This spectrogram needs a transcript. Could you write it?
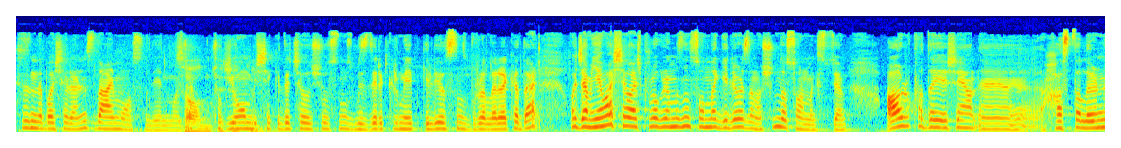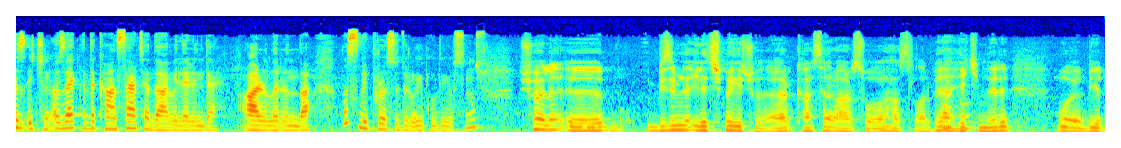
Sizin de başarılarınız daim olsun diyelim hocam. Sağ olun, Çok yoğun bir şekilde çalışıyorsunuz. Bizleri kırmayıp geliyorsunuz buralara kadar. Hocam yavaş yavaş programımızın sonuna geliyoruz ama şunu da sormak istiyorum. Avrupa'da yaşayan e, hastalarınız için özellikle de kanser tedavilerinde, ağrılarında nasıl bir prosedür uyguluyorsunuz? Şöyle e, bizimle iletişime geçiyorlar. Eğer kanser ağrısı olan hastalar veya hekimleri bu, e, bir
